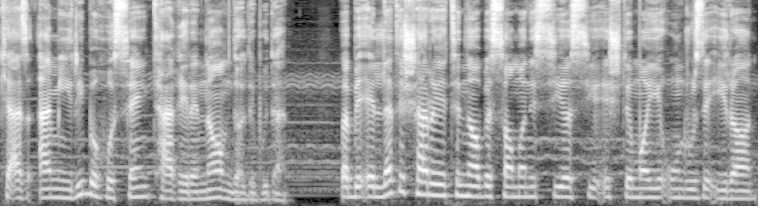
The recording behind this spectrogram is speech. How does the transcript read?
که از امیری به حسین تغییر نام داده بودند. و به علت شرایط نابسامان سیاسی و اجتماعی اون روز ایران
